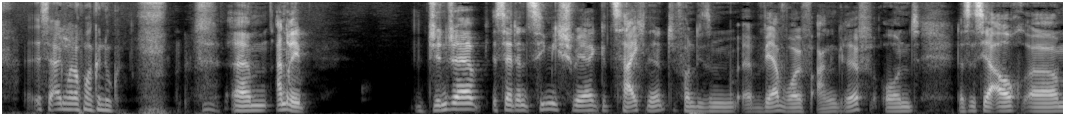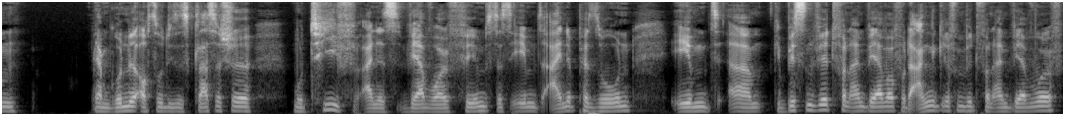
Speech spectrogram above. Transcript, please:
ist ja irgendwann noch mal genug. Ähm, André, Ginger ist ja dann ziemlich schwer gezeichnet von diesem äh, Werwolf-Angriff und das ist ja auch ähm, ja, im Grunde auch so dieses klassische Motiv eines Werwolf-Films, dass eben eine Person eben ähm, gebissen wird von einem Werwolf oder angegriffen wird von einem Werwolf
